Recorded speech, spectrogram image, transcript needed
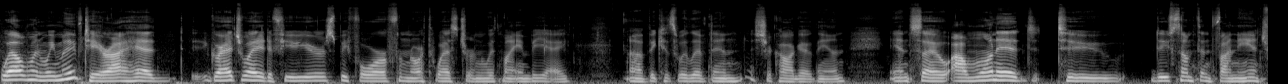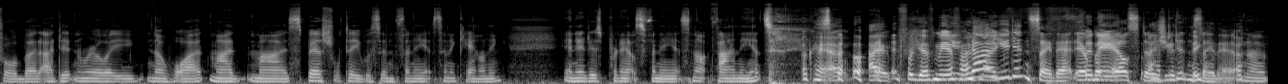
well, when we moved here, I had graduated a few years before from Northwestern with my MBA uh, because we lived in Chicago then. And so I wanted to do something financial, but I didn't really know what. My, my specialty was in finance and accounting. And it is pronounced finance, not finance. Okay, So- I, I forgive me if You- I'm no, like, you didn't say that. Everybody finance. else does. You didn't say that. No,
